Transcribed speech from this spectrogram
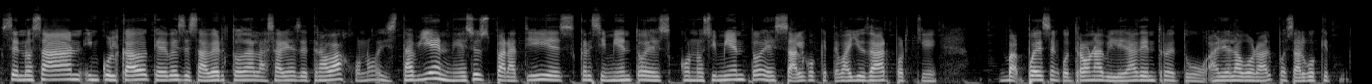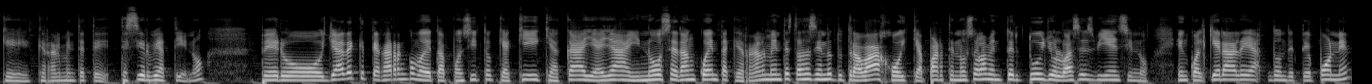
se nos han inculcado que debes de saber todas las áreas de trabajo, ¿no? está bien, eso es para ti, es crecimiento, es conocimiento, es algo que te va a ayudar porque puedes encontrar una habilidad dentro de tu área laboral, pues algo que, que, realmente te, te, sirve a ti, ¿no? Pero ya de que te agarran como de taponcito que aquí, que acá y allá y no se dan cuenta que realmente estás haciendo tu trabajo y que aparte no solamente el tuyo lo haces bien, sino en cualquier área donde te ponen,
